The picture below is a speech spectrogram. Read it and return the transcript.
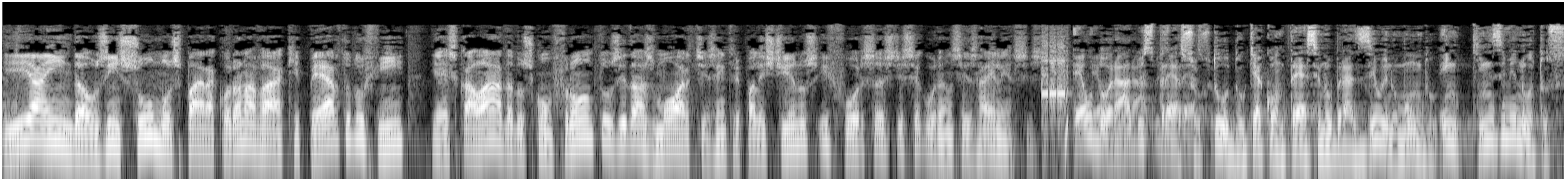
E ainda os insumos para a Coronavac perto do fim e a escalada dos confrontos e das mortes entre palestinos e forças de segurança israelenses. É o Dourado Expresso. Tudo o que acontece no Brasil e no mundo em 15 minutos.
